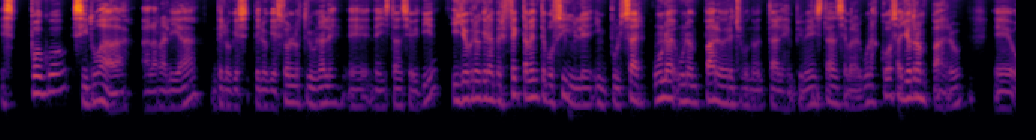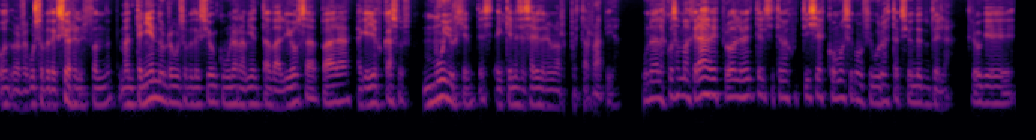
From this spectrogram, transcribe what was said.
es poco situada a la realidad de lo que, de lo que son los tribunales eh, de instancia hoy día. Y yo creo que era perfectamente posible impulsar una, un amparo de derechos fundamentales en primera instancia para algunas cosas y otro amparo, eh, otro recurso de protección en el fondo, manteniendo un recurso de protección como una herramienta valiosa para aquellos casos muy urgentes en que es necesario tener una respuesta rápida. Una de las cosas más graves probablemente del sistema de justicia es cómo se configuró esta acción de tutela. Creo que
